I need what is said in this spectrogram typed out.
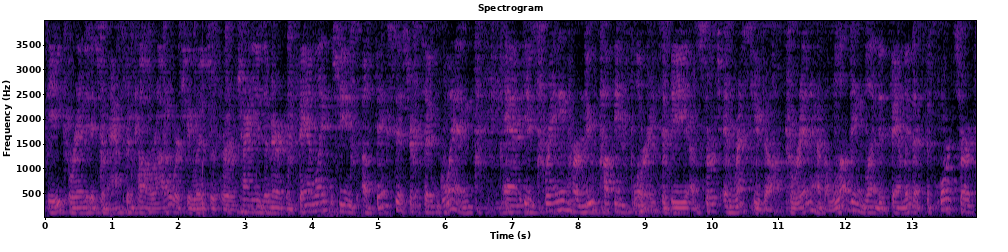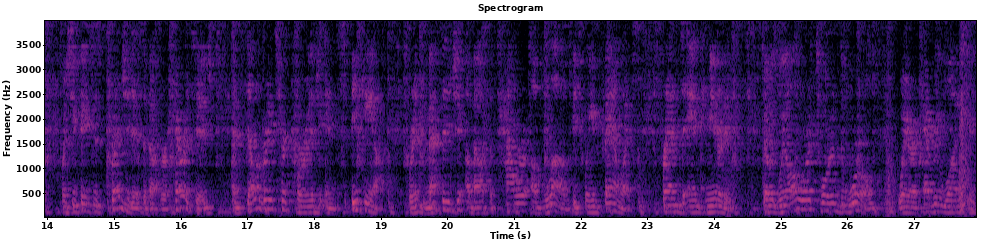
ski. Corinne is from Aspen, Colorado, where she lives with her Chinese American family. She's a big sister to Gwen and is training her new puppy Flurry to be a search and rescue dog. Corinne has a loving blended family that supports her when she faces prejudice about her heritage and celebrates her courage in speaking up. Corinne's message about the power of love between families, friends, and communities. So as we all work toward the world where everyone is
